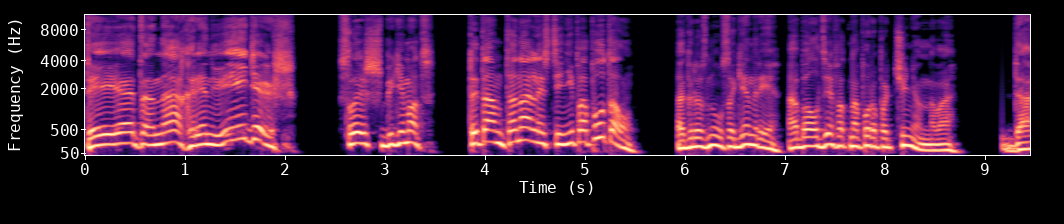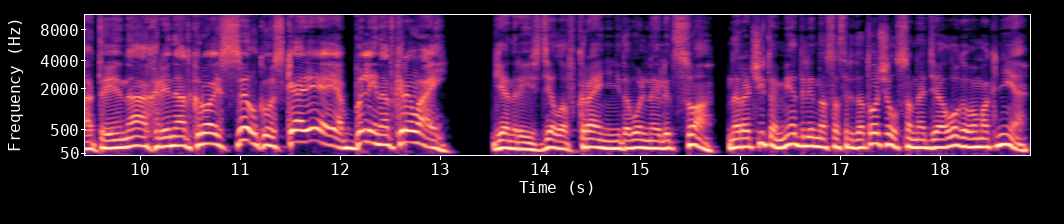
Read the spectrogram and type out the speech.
«Ты это нахрен видишь?» «Слышь, бегемот, ты там тональности не попутал?» Огрызнулся Генри, обалдев от напора подчиненного. «Да ты нахрен открой ссылку скорее! Блин, открывай!» Генри, сделав крайне недовольное лицо, нарочито медленно сосредоточился на диалоговом окне,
